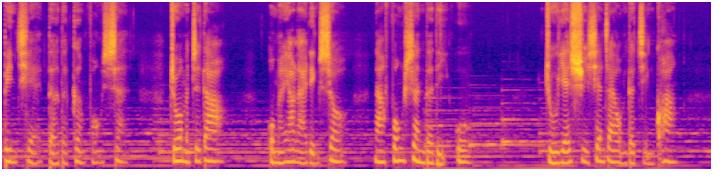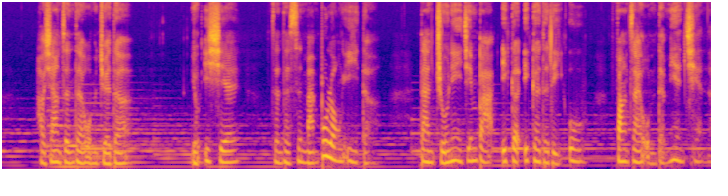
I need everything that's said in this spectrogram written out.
并且得的更丰盛。主，我们知道我们要来领受那丰盛的礼物。主，也许现在我们的境况，好像真的，我们觉得有一些真的是蛮不容易的。但主，你已经把一个一个的礼物放在我们的面前了，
